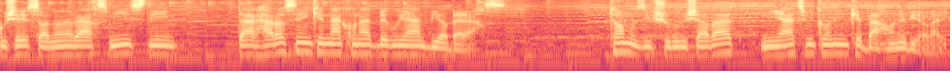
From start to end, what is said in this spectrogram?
گوشه سالن رقص میستیم در حراس اینکه نکند بگویند بیا برقص. تا موزیک شروع می شود نیت می کنیم که بهانه بیاوریم.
